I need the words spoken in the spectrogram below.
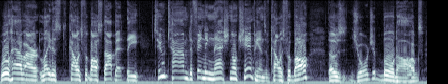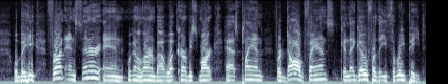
we'll have our latest college football stop at the two time defending national champions of college football. Those Georgia Bulldogs will be front and center, and we're going to learn about what Kirby Smart has planned for dog fans. Can they go for the three-peat?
